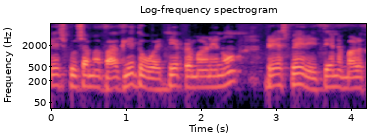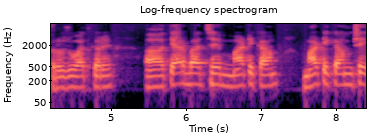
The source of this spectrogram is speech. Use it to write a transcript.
વેશભૂષામાં ભાગ લીધો હોય તે પ્રમાણેનો ડ્રેસ પહેરી તેને બાળક રજૂઆત કરે. ત્યારબાદ છે માટીકામ. માટીકામ છે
